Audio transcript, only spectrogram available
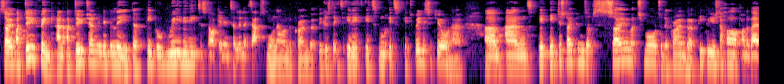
So I do think, and I do genuinely believe that people really need to start getting into Linux apps more now on the Chromebook because it's it it's it's it's really secure now. Um, and it, it just opens up so much more to the Chromebook. People used to harp on about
